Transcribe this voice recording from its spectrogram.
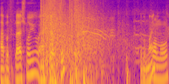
I have a flash for you. Actually, have two. Never mind. One more.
